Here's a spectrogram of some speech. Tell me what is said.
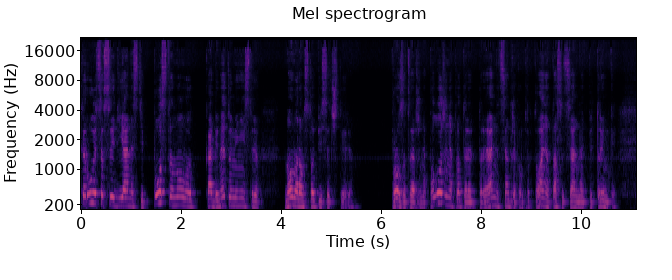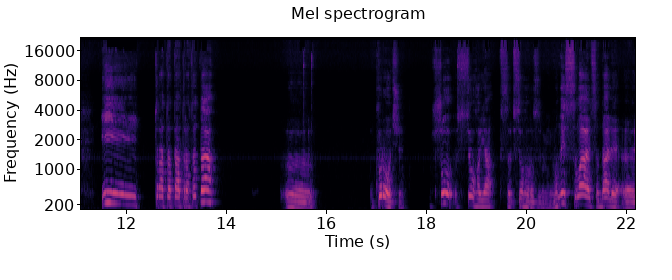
керуються в своїй діяльності постановою Кабінету міністрів номером 154 про затвердження положення про територіальні центри комплектування та соціальної підтримки. І тра-та-та, тра-та-та. Е, Коротше, що з цього я всього розумію? Вони зсилаються далі, е,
